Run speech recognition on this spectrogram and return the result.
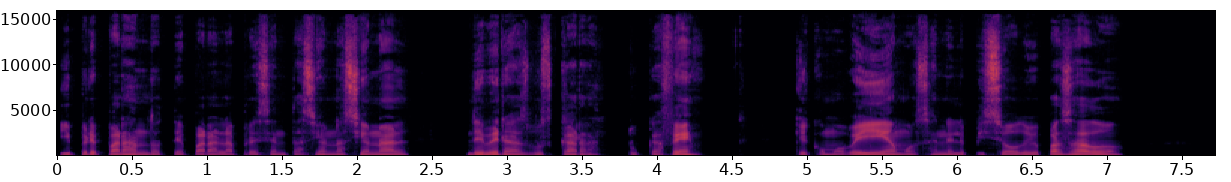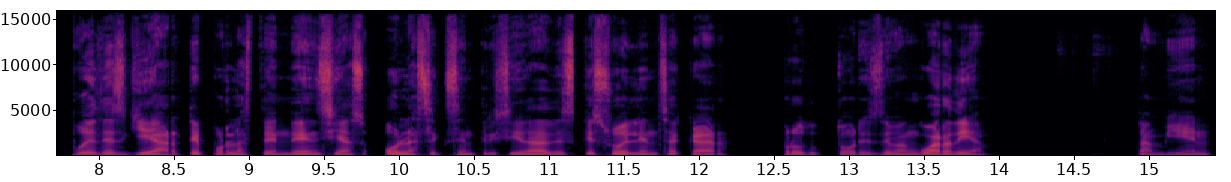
y preparándote para la presentación nacional, deberás buscar tu café, que como veíamos en el episodio pasado, puedes guiarte por las tendencias o las excentricidades que suelen sacar productores de vanguardia. También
